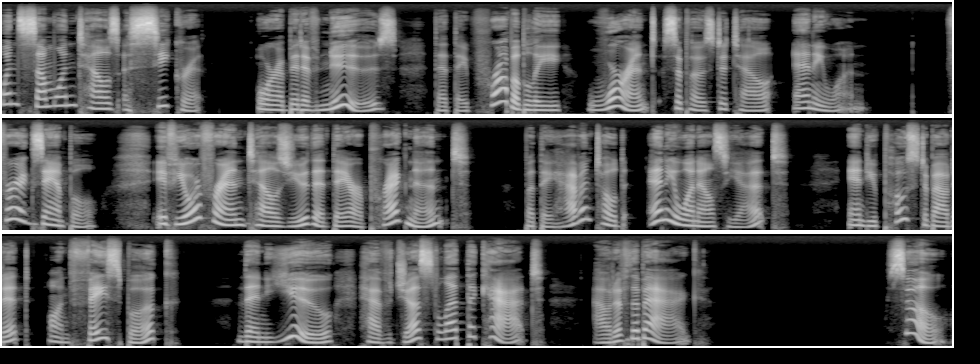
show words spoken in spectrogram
when someone tells a secret or a bit of news that they probably weren't supposed to tell anyone. For example, if your friend tells you that they are pregnant, but they haven't told anyone else yet, and you post about it on Facebook, then you have just let the cat out of the bag. So,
